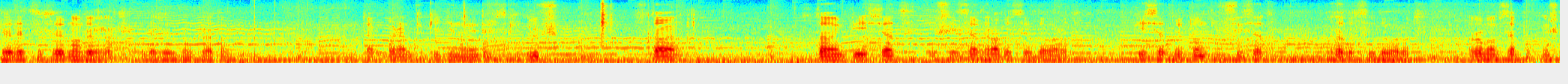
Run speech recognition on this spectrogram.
Придеться все одно держати, навіть з домкратом. Так, беремо такий динамітричний ключ, ставимо, ставимо 50 і 60 градусів до ворот. 50 ньютон плюс 60 градусів до ворот. Робимо все по книжці.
